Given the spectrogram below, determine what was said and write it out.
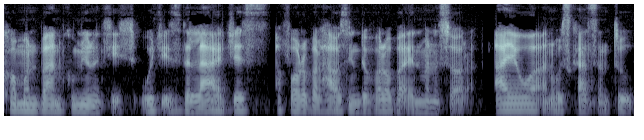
Common Bond Communities, which is the largest affordable housing developer in Minnesota, Iowa, and Wisconsin too.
